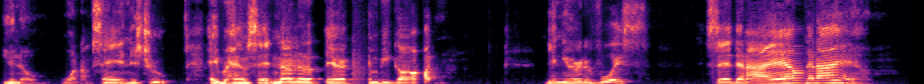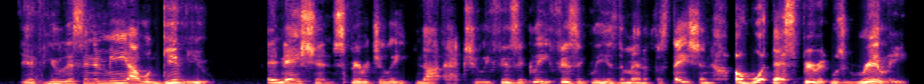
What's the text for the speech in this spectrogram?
you know, what I'm saying is true. Abraham said, None up there can be God. Then you heard a voice said that I am that I am. If you listen to me, I will give you a nation spiritually, not actually physically. Physically is the manifestation of what that spirit was really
